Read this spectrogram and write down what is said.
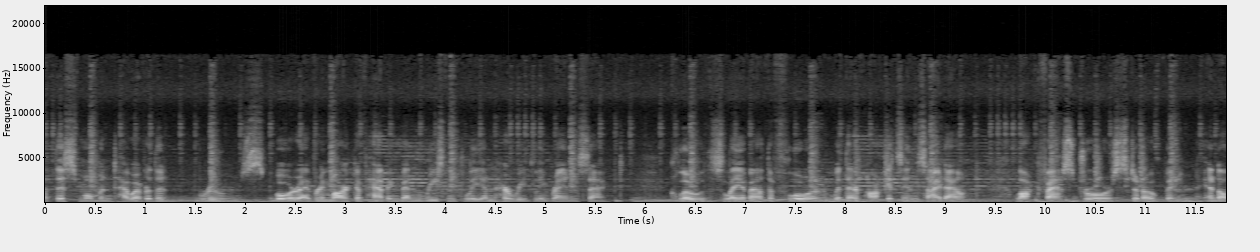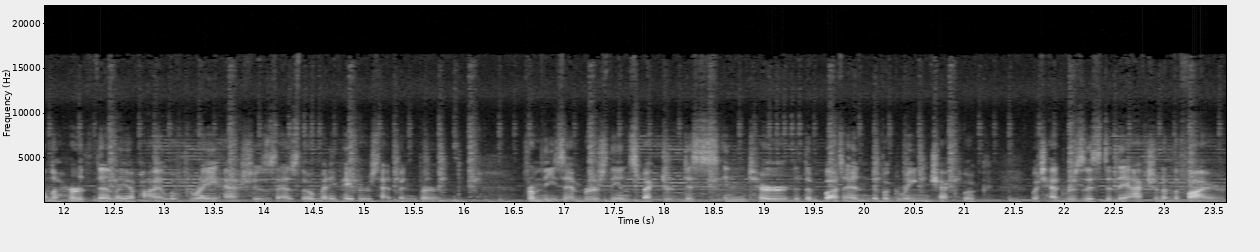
At this moment, however, the rooms bore every mark of having been recently and hurriedly ransacked. Clothes lay about the floor, with their pockets inside out, Lockfast drawers stood open, and on the hearth there lay a pile of gray ashes as though many papers had been burned. From these embers the inspector disinterred the butt end of a green checkbook, which had resisted the action of the fire.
